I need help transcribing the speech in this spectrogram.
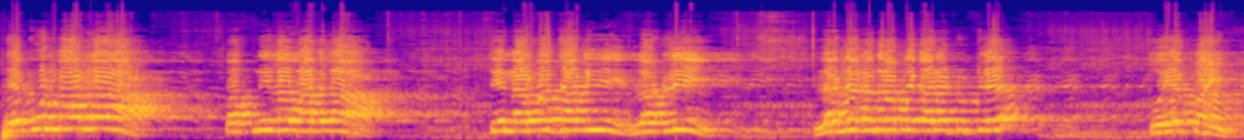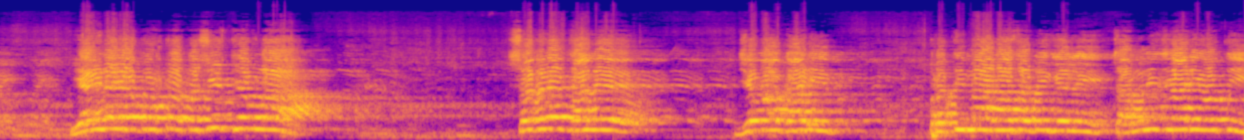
फेकून मारला पत्नीला लागला. ती नर्वस झाली लढली. लढल्यानंतर आपले कार्य तुटले? तो एक पायी. याईने या गोष्ट तशीच ठेवला. सगळे झाले. जेव्हा गाडी प्रतिमा आणासाठी गेली. चांगलीच गाडी होती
